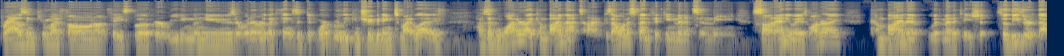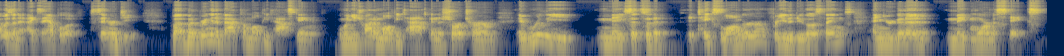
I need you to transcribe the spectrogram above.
browsing through my phone on Facebook or reading the news or whatever, like things that weren't really contributing to my life, I was like, why don't I combine that time? Because I want to spend 15 minutes in the sauna anyways. Why don't I combine it with meditation? So these are that was an example of synergy. But but bringing it back to multitasking, when you try to multitask in the short term, it really makes it so that it takes longer for you to do those things and you're going to make more mistakes.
